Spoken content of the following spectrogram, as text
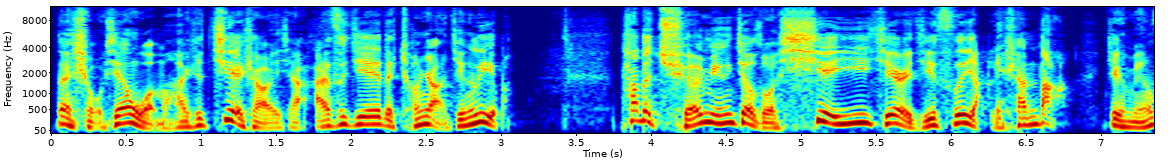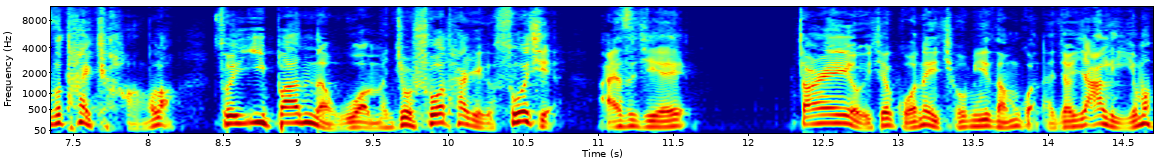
但首先，我们还是介绍一下 SGA 的成长经历吧。他的全名叫做谢伊·杰尔吉斯·亚历山大，这个名字太长了，所以一般呢，我们就说他这个缩写 SGA。当然，也有一些国内球迷，咱们管他叫鸭梨嘛。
